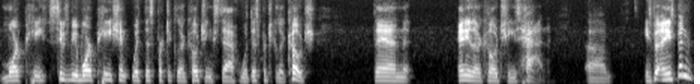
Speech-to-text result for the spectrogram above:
more pa- seems to be more patient with this particular coaching staff, with this particular coach, than any other coach he's had. Um, he's been, and he's been,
